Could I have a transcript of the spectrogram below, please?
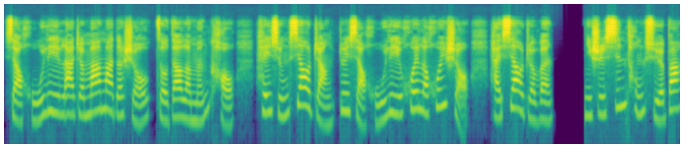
小狐狸拉着妈妈的手走到了门口，黑熊校长对小狐狸挥了挥手，还笑着问：“你是新同学吧？”“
